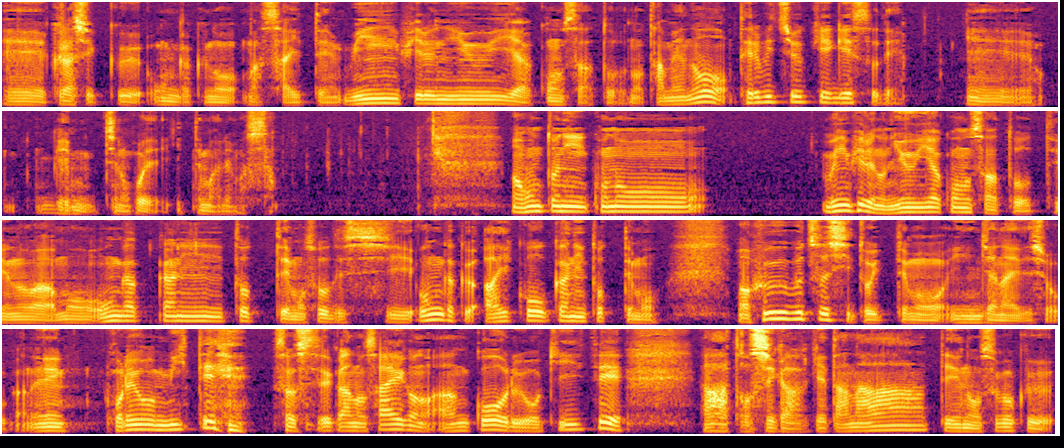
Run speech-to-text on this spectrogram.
えー、クラシック音楽の、まあ、祭典、ウィーンフィルニューイヤーコンサートのためのテレビ中継ゲストで、えー、現地の方へ行ってまいりました。まあ、本当にこのウィンフィルのニューイヤーコンサートっていうのはもう音楽家にとってもそうですし、音楽愛好家にとっても、まあ、風物詩と言ってもいいんじゃないでしょうかね。これを見て、そしてあの最後のアンコールを聞いて、ああ、年が明けたなーっていうのをすごく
